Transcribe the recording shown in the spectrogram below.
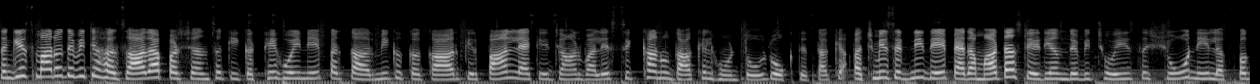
ਸੰਗੀਤ ਸਮਾਰੋਹ ਦੇ ਵਿੱਚ ਹਜ਼ਾਰਾਂ ਪ੍ਰਸ਼ੰਸਕ ਇਕੱਠੇ ਹੋਏ ਨੇ, ਪਰ ਧਾਰਮਿਕ ਕਕਾਰ ਕਿਰਪਾਨ ਲੈ ਕੇ ਜਾਣ ਵਾਲੇ ਸਿੱਖਾਂ ਨੂੰ ਦਾਖਲ ਹੋਣ ਤੋਂ ਰੋਕ ਦਿੱਤਾ ਗਿਆ। ਪੱਛਮੀ ਸਿਡਨੀ ਦੇ ਪੈਰਾਮਾਟਾ ਸਟੇਡੀਅਮ ਦੇ ਵਿੱਚ ਹੋਏ ਇਸ ਸ਼ੋਅ ਨੇ ਲਗਭਗ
